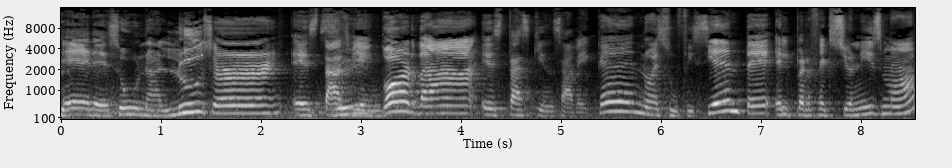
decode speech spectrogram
Eres una loser, estás bien gorda, estás quién sabe qué, no es suficiente, el perfeccionismo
